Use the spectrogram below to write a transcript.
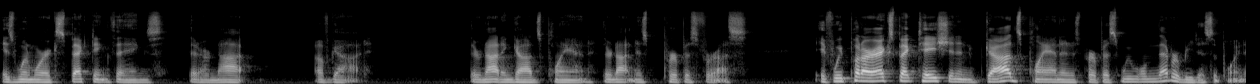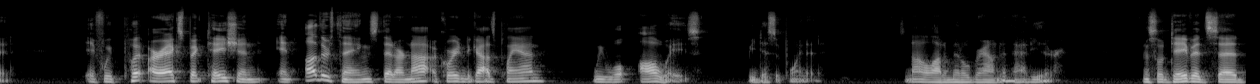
is when we're expecting things that are not of God. They're not in God's plan, they're not in His purpose for us. If we put our expectation in God's plan and His purpose, we will never be disappointed. if we put our expectation in other things that are not according to God's plan, we will always be disappointed. There's not a lot of middle ground in that either. And so David said,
